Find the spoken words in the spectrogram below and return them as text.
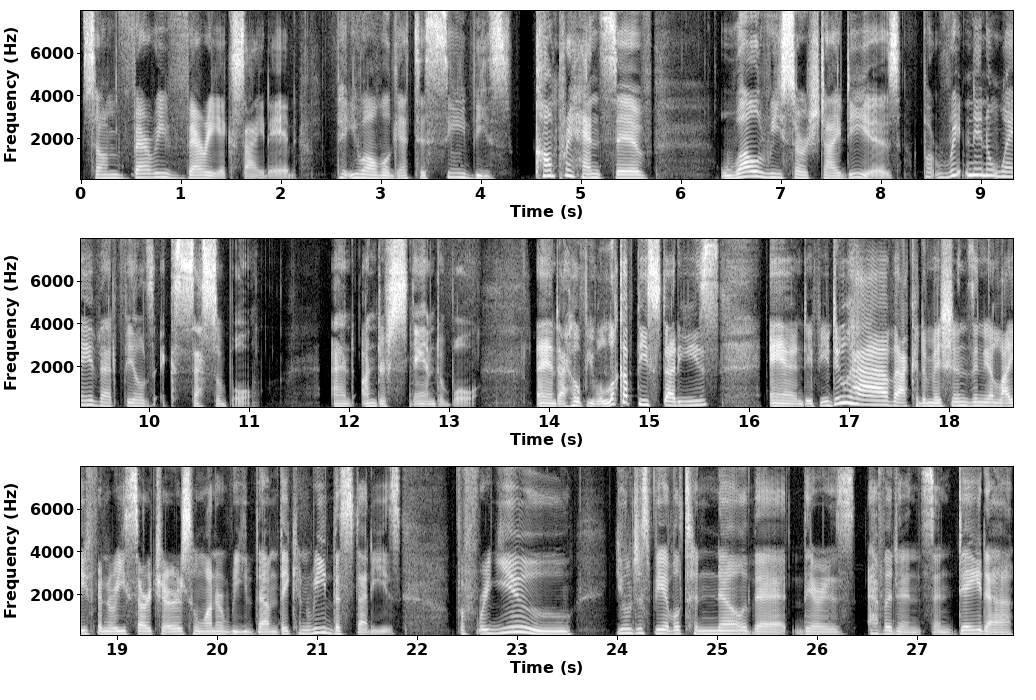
So I'm very, very excited that you all will get to see these comprehensive, well researched ideas but written in a way that feels accessible and understandable. And I hope you will look up these studies. And if you do have academicians in your life and researchers who want to read them, they can read the studies. But for you, you'll just be able to know that there is evidence and data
